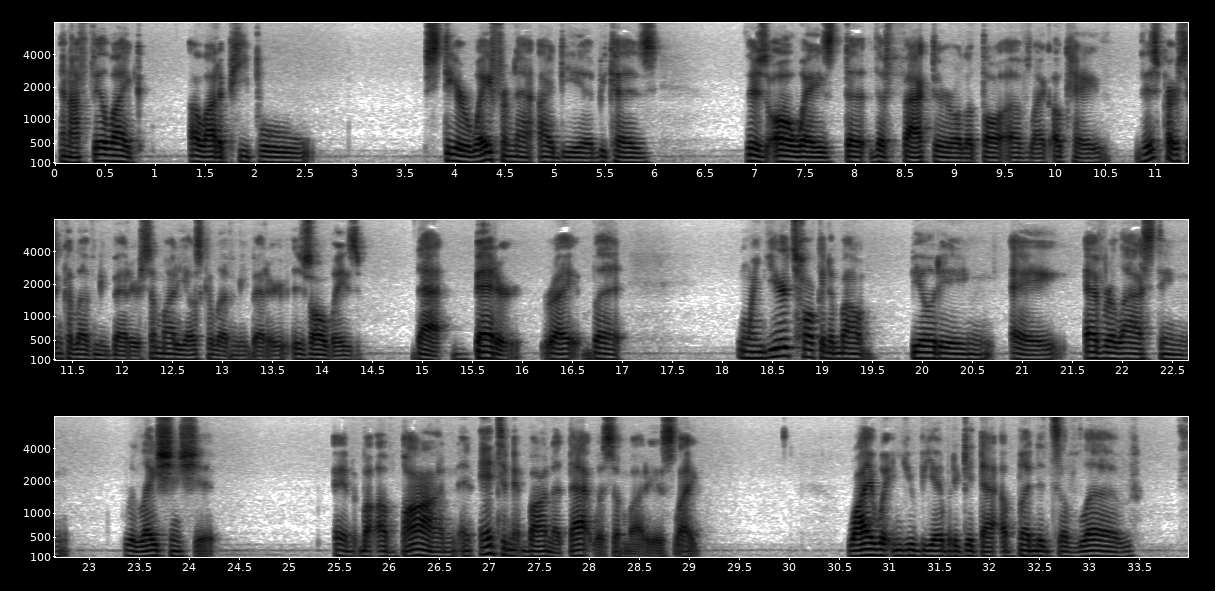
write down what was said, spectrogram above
And I feel like a lot of people steer away from that idea because there's always the the factor or the thought of like, okay, this person could love me better, somebody else could love me better. There's always that better, right? But when you're talking about building a everlasting relationship and a bond, an intimate bond at that with somebody. It's like, why wouldn't you be able to get that abundance of love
